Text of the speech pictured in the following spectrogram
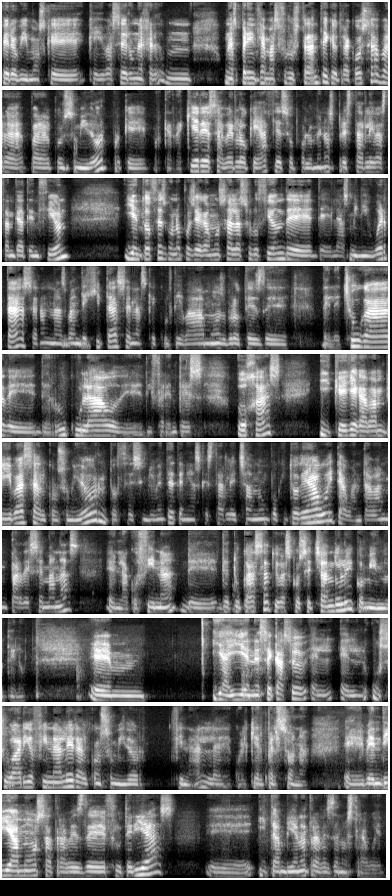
pero vimos que, iba a ser una experiencia más frustrante que otra cosa para, el consumidor, porque, porque requiere saber lo que haces o por lo menos prestarle bastante atención. Y entonces, bueno, pues llegamos a la solución de, las mini huertas, eran unas bandejitas en las que cultivábamos brotes de, lechuga, de, de, rúcula o de diferentes hojas y que llegaban vivas al consumidor. Entonces simplemente tenías que estarle echando un poquito de agua y te aguantaban un par de semanas en la cocina de, tu casa, tú ibas cosechándolo y comiéndotelo. Em, y ahí en ese caso el, usuario final era el consumidor final, eh, cualquier persona. Eh, vendíamos a través de fruterías eh, y también a través de nuestra web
